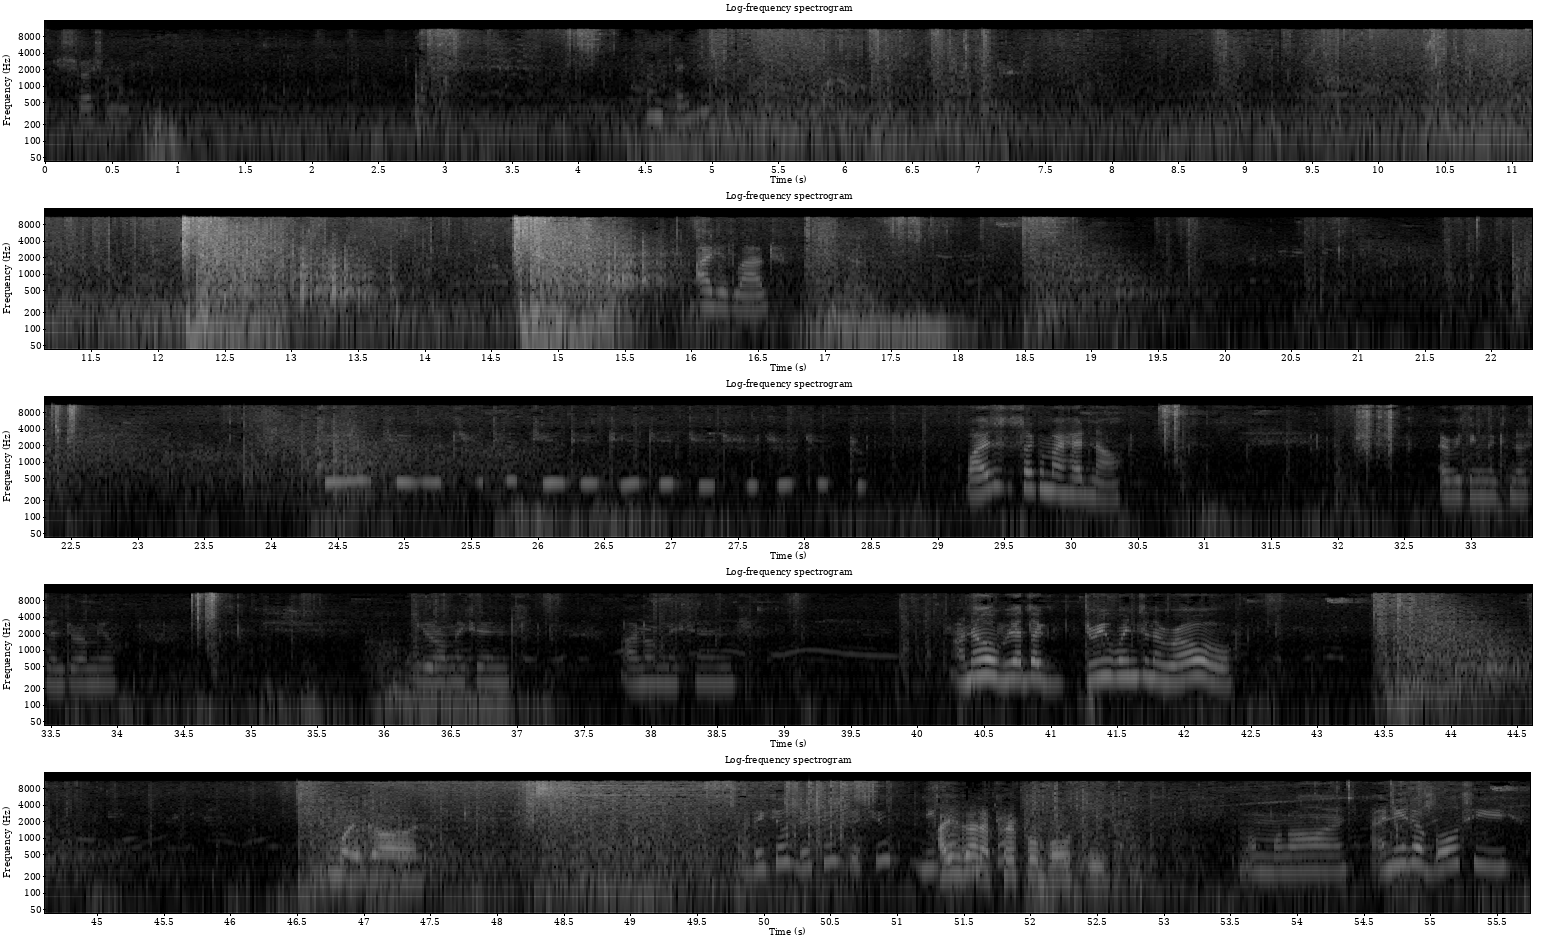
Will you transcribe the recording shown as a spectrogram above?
destroy someone. Someone's been here? I just lagged. Why is it stuck in my head now? Everything makes no sense, Romeo. You don't make sense. I don't make sense. I know, we had like three wins in a row. Oh my god. Oh, big shield, big shield, big shield. Need I that, got a that? purple bolty. Oh my god. I need a bolty.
